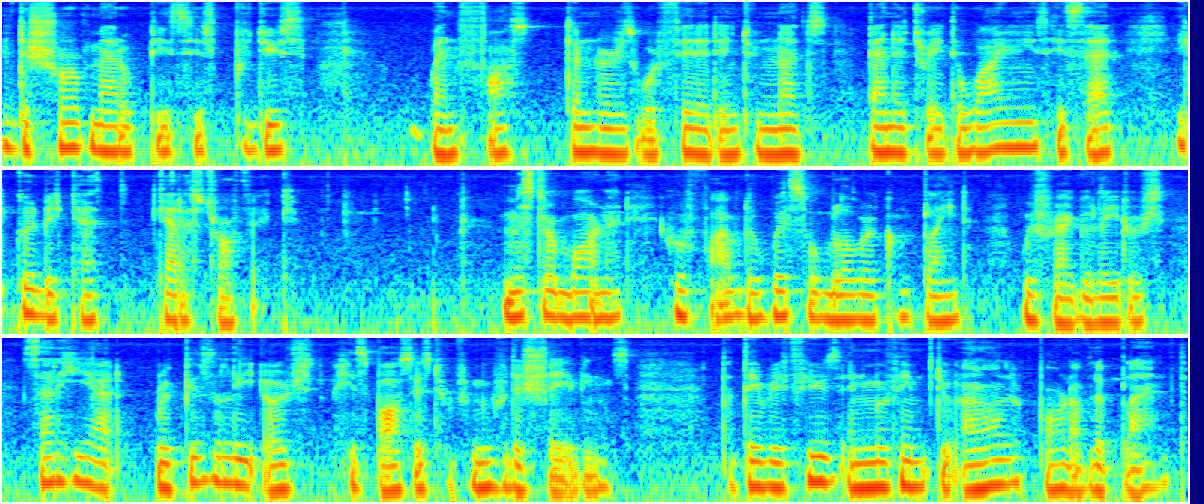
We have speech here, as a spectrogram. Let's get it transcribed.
If the sharp metal pieces produced when fasteners were fitted into nuts penetrate the wirings, he said, it could be cat catastrophic. Mr. Barnett, who filed a whistleblower complaint with regulators, said he had repeatedly urged his bosses to remove the shavings, but they refused and moved him to another part of the plant.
